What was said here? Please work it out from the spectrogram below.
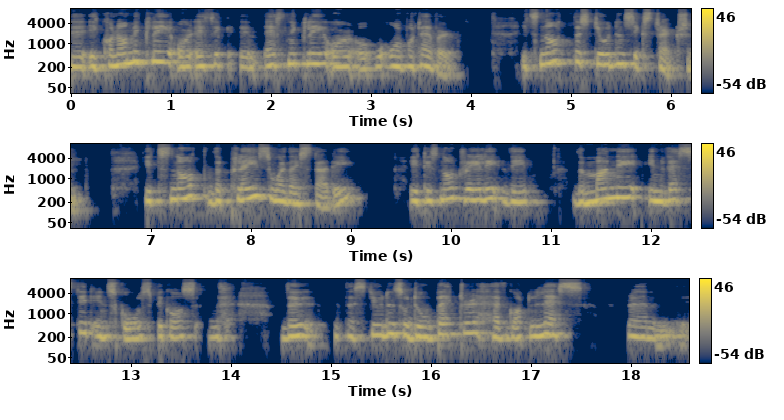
uh, economically or ethic, uh, ethnically or, or, or whatever. It's not the student's extraction. It's not the place where they study. It is not really the, the money invested in schools because the, the students who do better have got less um,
